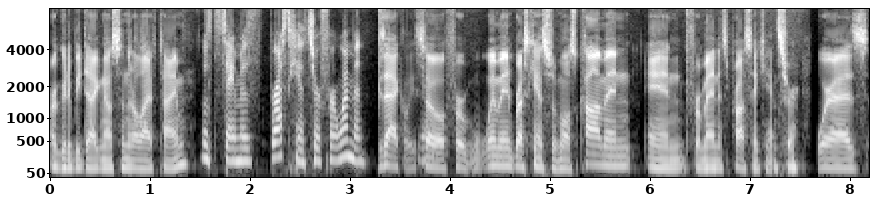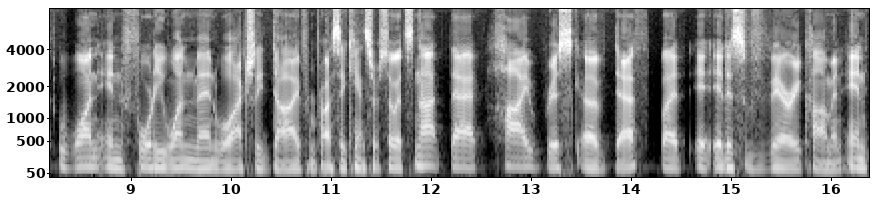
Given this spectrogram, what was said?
are going to be diagnosed in their lifetime. Well, it's the same as breast cancer for women. Exactly. So for women, breast cancer is most common, and for men, it's prostate cancer. Whereas one in 41 men will actually die from prostate cancer. So it's not that high risk of death, but it, it is very common. And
